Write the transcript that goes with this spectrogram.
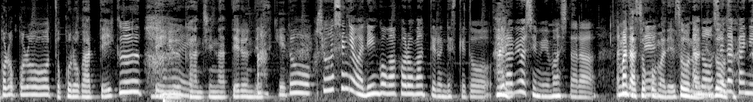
コロコロと転がっていくっていう感じになってるんですけど、はい、表紙にはリンゴが転がってるんですけど、はい、裏表紙見ましたら、ね、まだそこまでそうなんです。背中に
